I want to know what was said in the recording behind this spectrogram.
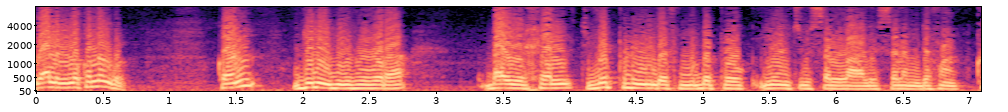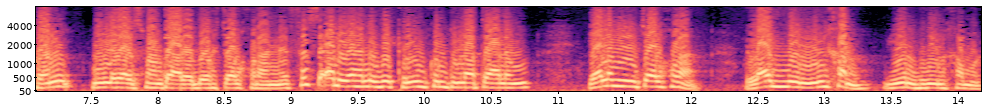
yàlla du la ko nangul kon jullit bi dafa war a bàyyi xel ci lépp lu ñu def mu dëppoog yonent bi sallallahu alayhi wa sallam defoon kon moom la yàlla subhanahu wa taala di wax ci alquran ne fasalu ahla dhikri in kuntum la taalamun yàlla mu ci alquran laaj leen ñi xam yéen bu ngeen xamul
